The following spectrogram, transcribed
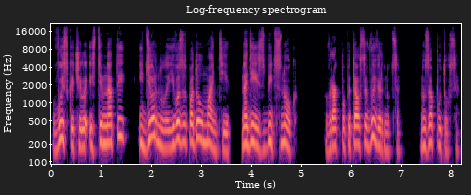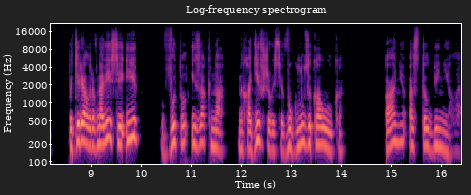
выскочила из темноты и дернула его за подол мантии, надеясь сбить с ног. Враг попытался вывернуться, но запутался, потерял равновесие и... выпал из окна, находившегося в углу закоулка. Аня остолбенела.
